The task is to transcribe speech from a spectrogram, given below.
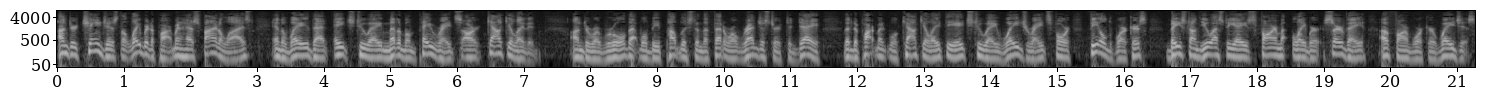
under changes the Labor Department has finalized in the way that H-2A minimum pay rates are calculated. Under a rule that will be published in the Federal Register today, the department will calculate the H-2A wage rates for field workers based on USDA's Farm Labor Survey of farm worker wages.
